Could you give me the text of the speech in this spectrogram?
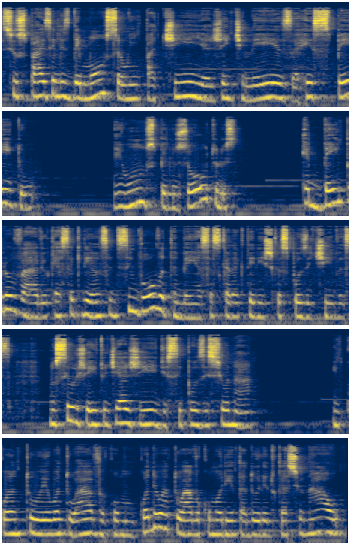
se os pais eles demonstram empatia, gentileza, respeito né, uns pelos outros, é bem provável que essa criança desenvolva também essas características positivas no seu jeito de agir, de se posicionar. Enquanto eu atuava como, quando eu atuava como orientadora educacional,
